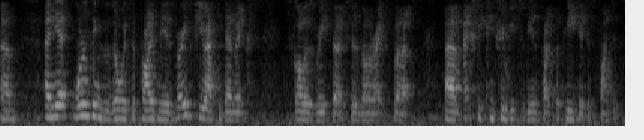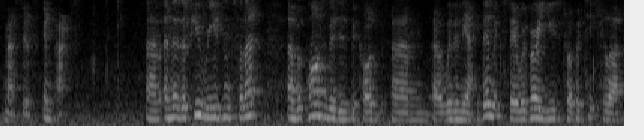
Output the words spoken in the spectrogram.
Um, and yet, one of the things that's always surprised me is very few academics, scholars, researchers, other experts um, actually contribute to the encyclopedia despite its massive impact. Um, and there's a few reasons for that. Um, but part of it is because um, uh, within the academic sphere, we're very used to a particular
